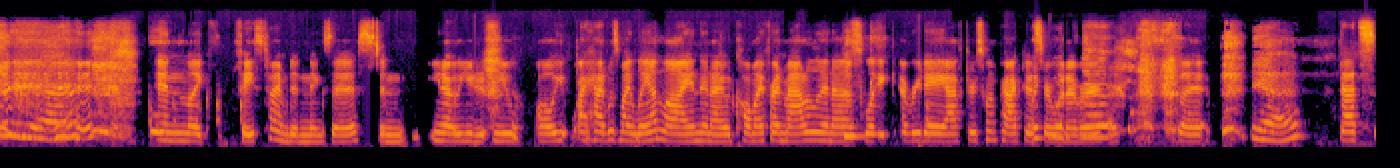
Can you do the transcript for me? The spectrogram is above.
yeah. and like FaceTime didn't exist, and you know, you you all you, I had was my landline, and I would call my friend Madeline up like every day after swim practice or whatever. But yeah. that's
